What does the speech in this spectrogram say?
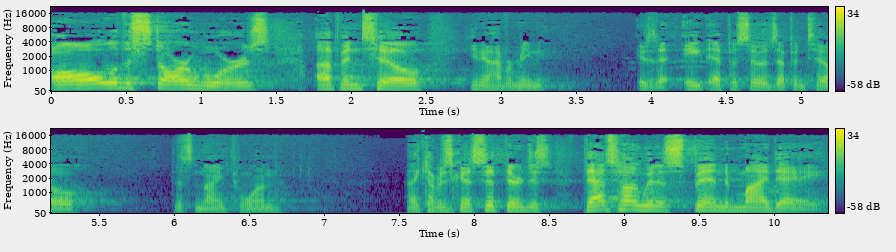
all of the Star Wars up until, you know, however many, is it eight episodes up until this ninth one? Like, I'm just going to sit there and just, that's how I'm going to spend my day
